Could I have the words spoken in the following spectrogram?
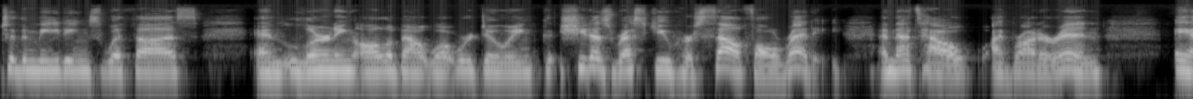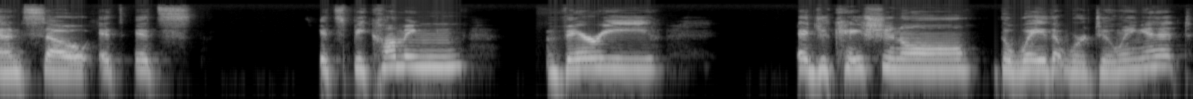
to the meetings with us and learning all about what we're doing. She does rescue herself already. And that's how I brought her in. And so it, it's, it's becoming very educational the way that we're doing it.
